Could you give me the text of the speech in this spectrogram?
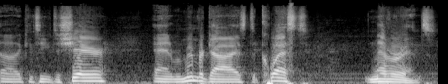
uh, continue to share, and remember, guys, the quest never ends.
